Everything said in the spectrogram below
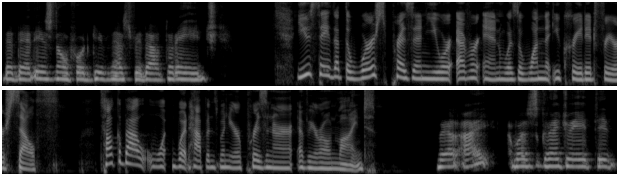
that there is no forgiveness without rage? You say that the worst prison you were ever in was the one that you created for yourself. Talk about what, happens when you're a prisoner of your own mind. Well, I was graduated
